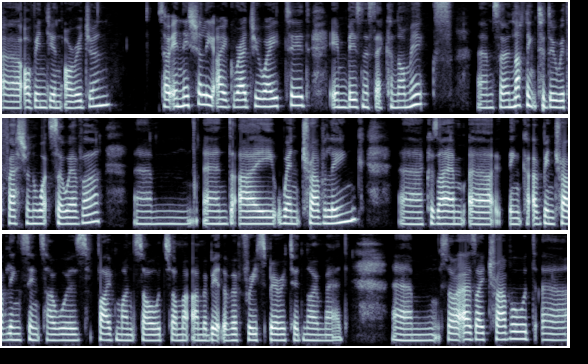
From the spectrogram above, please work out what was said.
uh, of Indian origin. So initially, I graduated in business economics. Um, so nothing to do with fashion whatsoever. Um, and I went traveling because uh, I am, uh, I think I've been traveling since I was five months old, so I'm I'm a bit of a free spirited nomad. Um, so as I traveled, uh,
